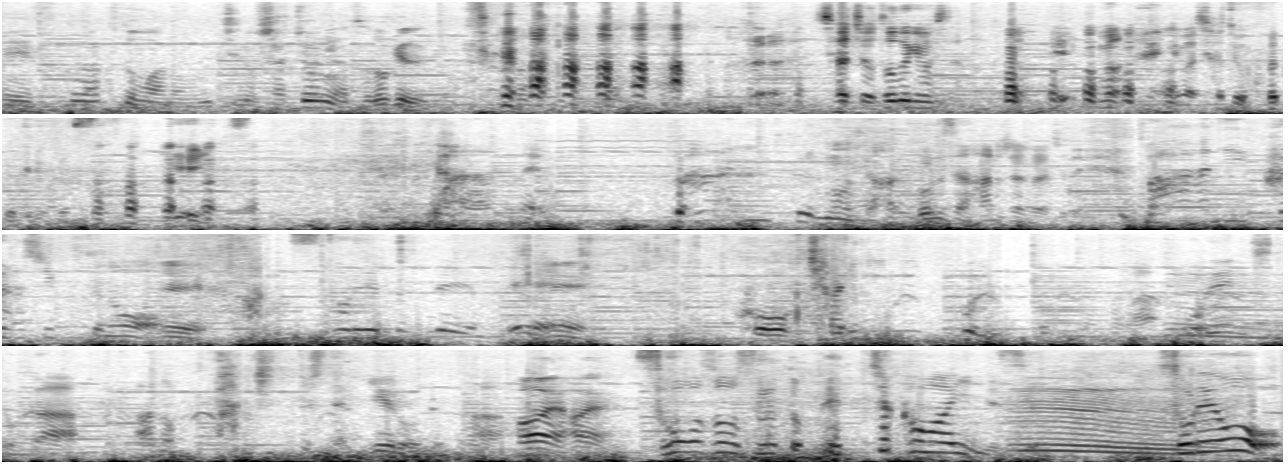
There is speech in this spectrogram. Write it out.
えー少なくともあのうちの社長には届けて 社長届きました。今、今社長が届けてます。いやいやクラもうごめんなさい、話なんかっちゃって。バーディークラシックの、えあのストレートフレームで、えこう、キャリーごいオレンジとかあのパキッとしたイエローとかはいはい。想像するとめっちゃ可愛いんですよ。ん。それを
